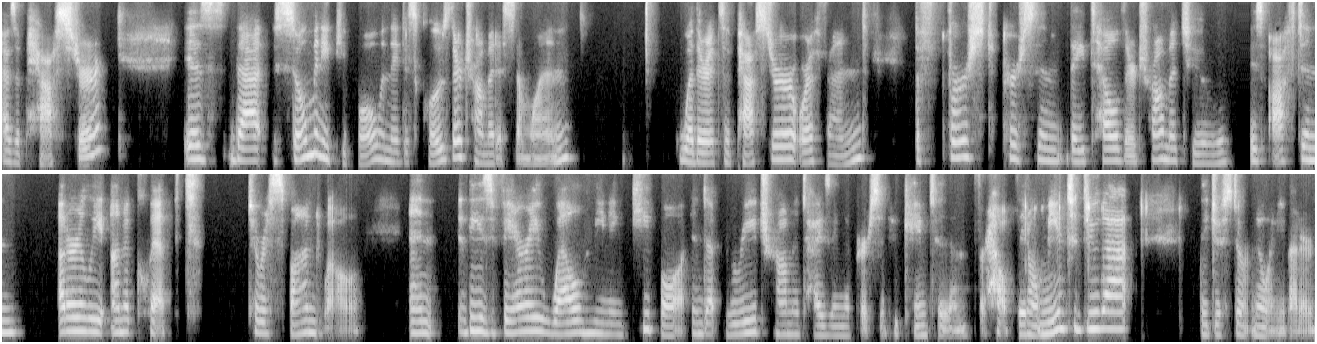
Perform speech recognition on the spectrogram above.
as a pastor is that so many people when they disclose their trauma to someone whether it's a pastor or a friend the first person they tell their trauma to is often utterly unequipped to respond well. And these very well meaning people end up re traumatizing the person who came to them for help. They don't mean to do that, they just don't know any better.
